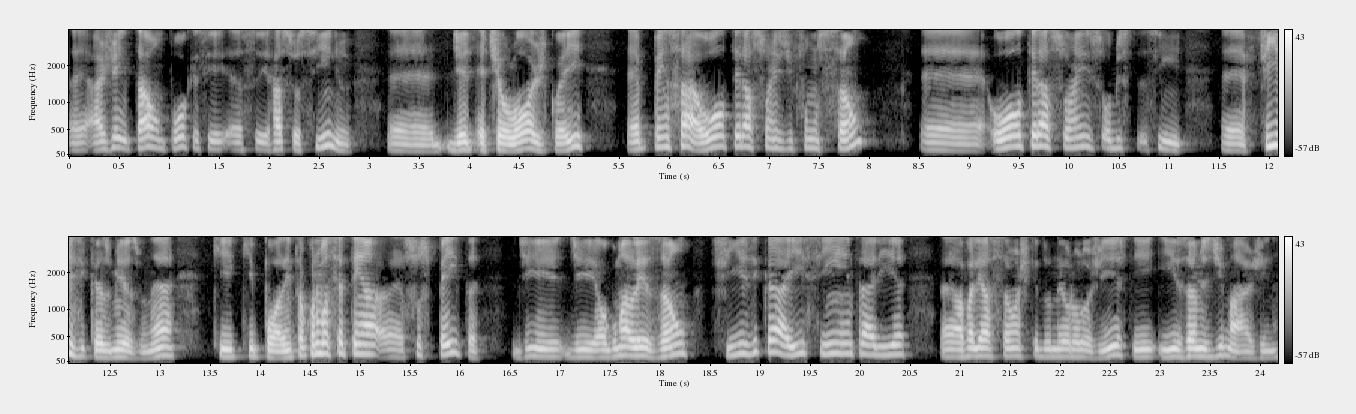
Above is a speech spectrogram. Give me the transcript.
é, ajeitar um pouco esse, esse raciocínio, é, de, etiológico aí é pensar ou alterações de função é, ou alterações assim, é, físicas mesmo, né? Que, que podem. Então, quando você tem a é, suspeita de, de alguma lesão física, aí sim entraria a avaliação, acho que, do neurologista e, e exames de imagem, né?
